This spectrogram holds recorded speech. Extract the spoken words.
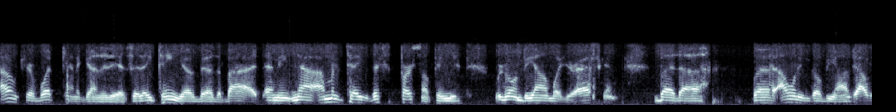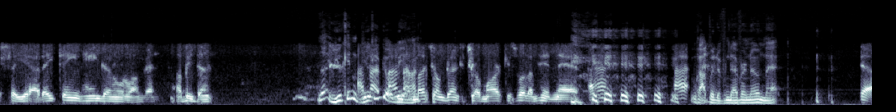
I don't care what kind of gun it is. At 18, you ought to be able to buy it. I mean, now I'm going to tell you this is personal opinion. We're going beyond what you're asking, but uh, well, I won't even go beyond it. I'll just say, yeah, at 18, handgun or long gun. I'll be done. No, you can. I'm You not. can go I'm beyond. not much on gun control, Mark. Is what I'm hitting at. I, I would have never known that. Yeah,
